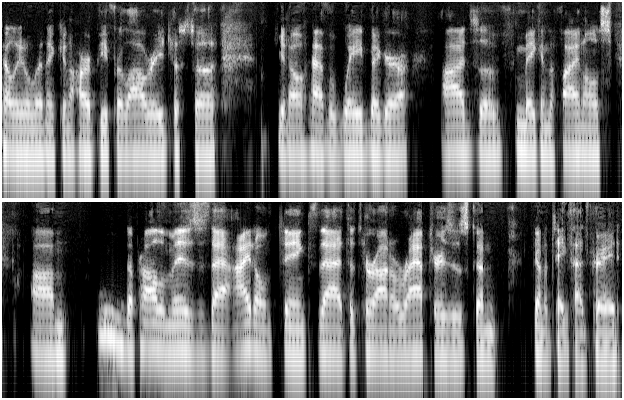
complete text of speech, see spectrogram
Kelly Olynyk in a heartbeat for Lowry just to, you know, have a way bigger odds of making the finals. Um, the problem is, is that I don't think that the Toronto Raptors is going going to take that trade.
